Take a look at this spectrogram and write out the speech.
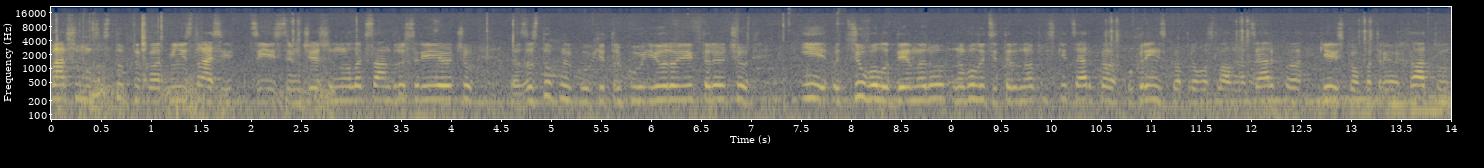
першому заступнику адміністрації Семчишину Олександру Сергійовичу, заступнику хитруку Ігору Вікторовичу і отцю Володимиру на вулиці Тернопільській церква, Українська православна церква, Київського патріархату.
